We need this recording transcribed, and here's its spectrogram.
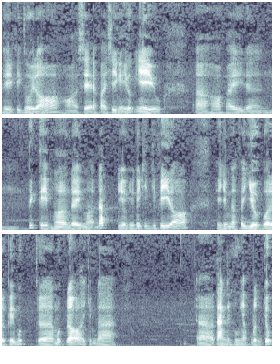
thì cái người đó họ sẽ phải suy nghĩ rất nhiều à, họ phải à, tiết kiệm hơn để mà đắp vô những cái chi phí đó. Thì chúng ta phải vượt qua được cái mức à, mức đó thì chúng ta à, tăng cái thu nhập lên chút.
